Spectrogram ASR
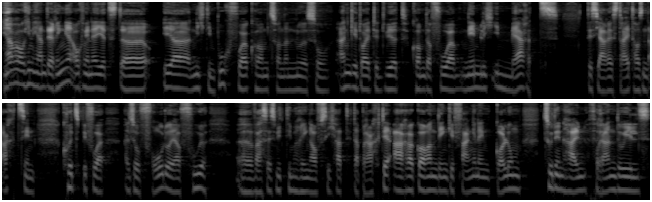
Ja, aber auch in Herrn der Ringe, auch wenn er jetzt äh, eher nicht im Buch vorkommt, sondern nur so angedeutet wird, kommt er vor, nämlich im März des Jahres 3018, kurz bevor also Frodo erfuhr, äh, was es mit dem Ring auf sich hatte. Da brachte Aragorn den gefangenen Gollum zu den Hallen Thranduils,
